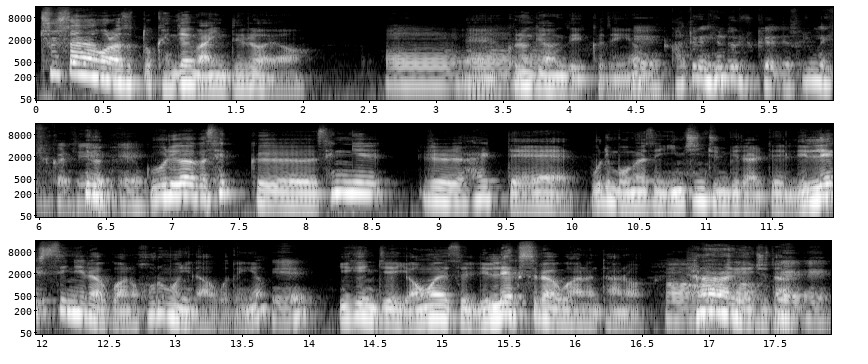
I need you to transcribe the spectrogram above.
출산하고 나서 또 굉장히 많이 늘어요. 어, 예, 어, 그런 어. 경향도 있거든요. 예, 가뜩이나 힘들어 죽겠는데 소중냉증까지. 그러니까 예. 우리가 그, 생, 그 생리를 할 때 우리 몸에서 임신 준비를 할 때 릴렉신이라고 하는 호르몬이 나오거든요. 예. 이게 이제 영어에서 릴렉스라고 하는 단어 어, 편안하게 어, 어. 해주다. 예, 예,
